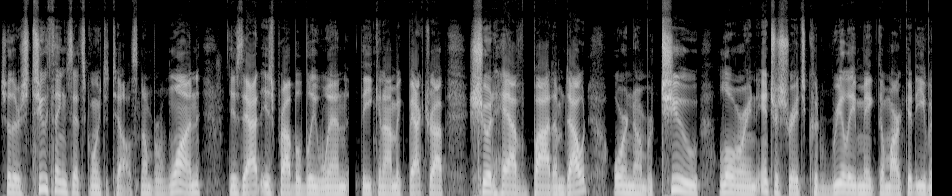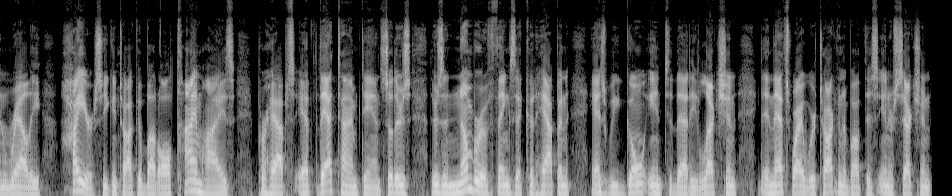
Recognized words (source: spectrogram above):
So there's two things that's going to tell us. Number one is that is probably when the economic backdrop should have bottomed out. Or number two, lowering interest rates could really make the market even rally higher. So you can talk about all time highs perhaps at that time, Dan. So there's there's a number of things that could happen as we go into that election. And that's why we're talking about this intersection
